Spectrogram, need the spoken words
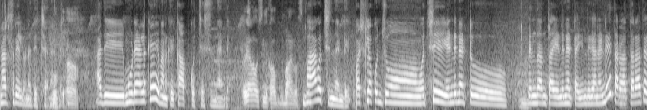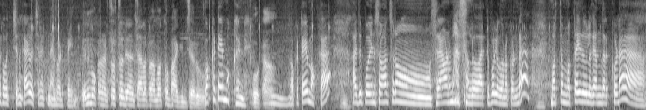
నర్సరీలోనే తెచ్చాను ఓకే. అది మూడేళ్ళకే మనకి కాపుకి వచ్చేసిందండి ఎలా వచ్చింది కాపు? వస్తుంది. బాగా వచ్చిందండి ఫస్ట్లో కొంచెం వచ్చి ఎండినట్టు పిందంతా ఎండినట్టు అయింది కానండి తర్వాత తర్వాత వచ్చిన కాయ వచ్చినట్టు నిలబడిపోయింది. ఎన్ని మొక్కలు? చూస్తుంటే చాలా మొత్తం పాకించారు. ఒకటే మొక్క అండి. ఒకటే మొక్క. అది పోయిన సంవత్సరం శ్రావణ మాసంలో అరటిపళ్ళు కొనకుండా మొత్తం ముత్తైదువులకి అందరికి కూడా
